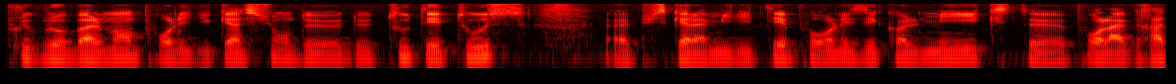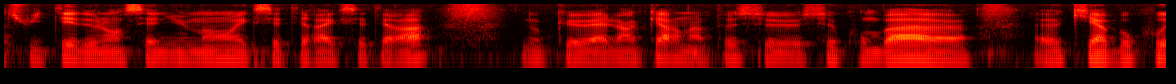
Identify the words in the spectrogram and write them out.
plus globalement pour l'éducation de, de toutes et tous, euh, puisqu'elle a milité pour les écoles mixtes, pour la gratuité de l'enseignement, etc., etc. Donc elle incarne un peu ce, ce combat euh, euh, qui a beaucoup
